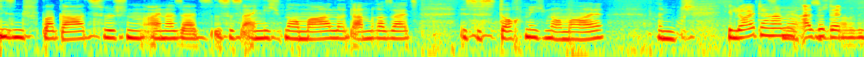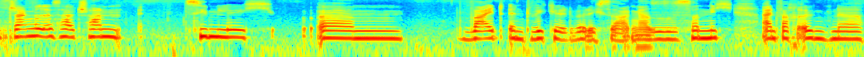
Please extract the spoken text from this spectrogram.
Diesen Spagat zwischen einerseits ist es eigentlich normal und andererseits ist es doch nicht normal. Und Die Leute haben, also der. Jungle ist halt schon ziemlich ähm, weit entwickelt, würde ich sagen. Also es ist dann nicht einfach irgendeine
